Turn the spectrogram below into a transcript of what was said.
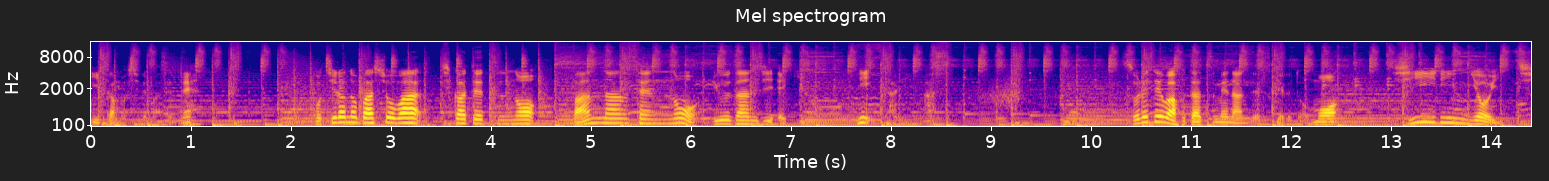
いいかもしれませんね。こちらの場所は地下鉄の万南線の龍山寺駅になります。それでは2つ目なんですけれどもシーリン夜市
